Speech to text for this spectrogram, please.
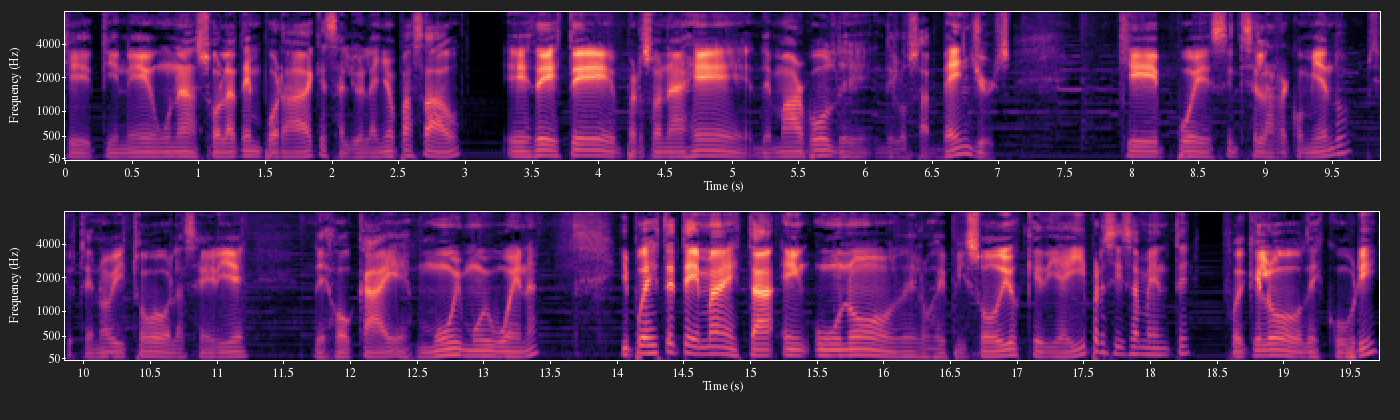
que tiene una sola temporada que salió el año pasado. Es de este personaje de Marvel de, de los Avengers, que pues se la recomiendo. Si usted no ha visto la serie de Hawkeye, es muy muy buena. Y pues este tema está en uno de los episodios que de ahí precisamente fue que lo descubrí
